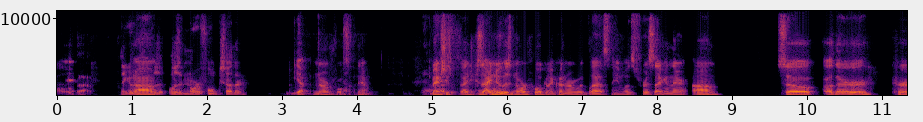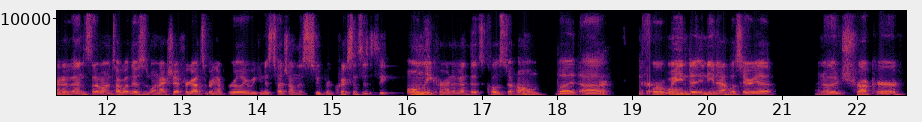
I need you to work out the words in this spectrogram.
all of that. I think it was, um, was, it, was it Norfolk Southern? Yep, Norfolk. Yeah. yeah. yeah I'm actually glad because I knew it was Norfolk and I couldn't remember what the last name was for a second there. Um, so other current events that I want to talk about. This is one actually I forgot to bring up earlier. We can just touch on this super quick since it's the only current event that's close to home. But uh, sure. Fort Wayne to Indianapolis area, another trucker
